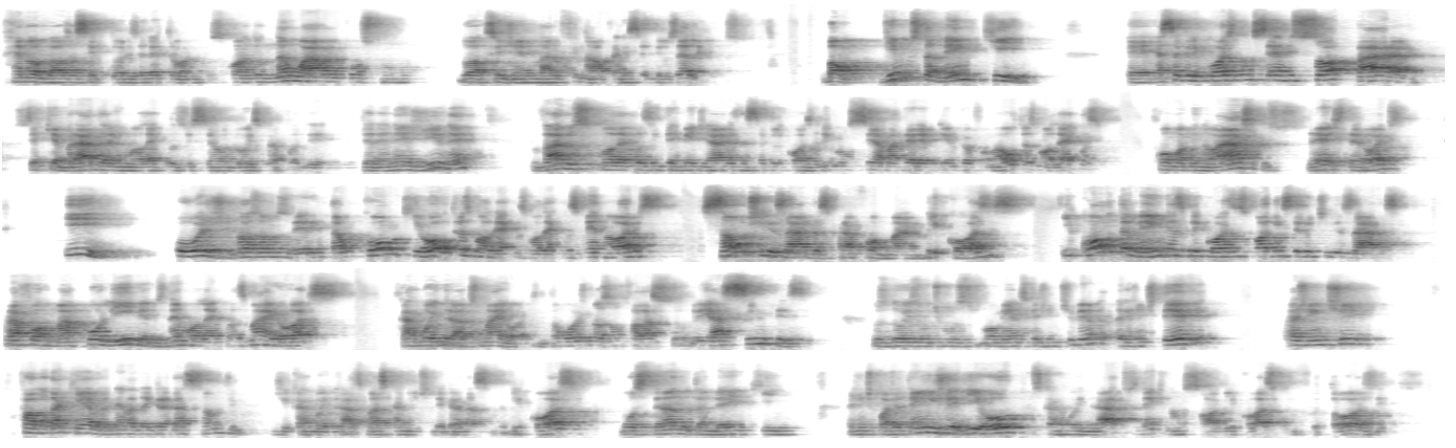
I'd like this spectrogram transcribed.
renovar os receptores eletrônicos quando não há o consumo do oxigênio lá no final para receber os elétrons. Bom, vimos também que é, essa glicose não serve só para ser quebrada em moléculas de CO2 para poder gerar energia, né? Várias moléculas intermediárias dessa glicose ali vão ser a matéria-prima para formar outras moléculas, como aminoácidos, né, esteroides. E hoje nós vamos ver então como que outras moléculas, moléculas menores, são utilizadas para formar glicoses e como também as glicoses podem ser utilizadas para formar polímeros, né, moléculas maiores, carboidratos maiores. Então hoje nós vamos falar sobre a síntese. Nos dois últimos momentos que a gente, que a gente teve, a gente falou da quebra, né, da degradação de, de carboidratos, basicamente degradação da glicose, mostrando também que a gente pode até ingerir outros carboidratos, né, que não só a glicose, como frutose,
